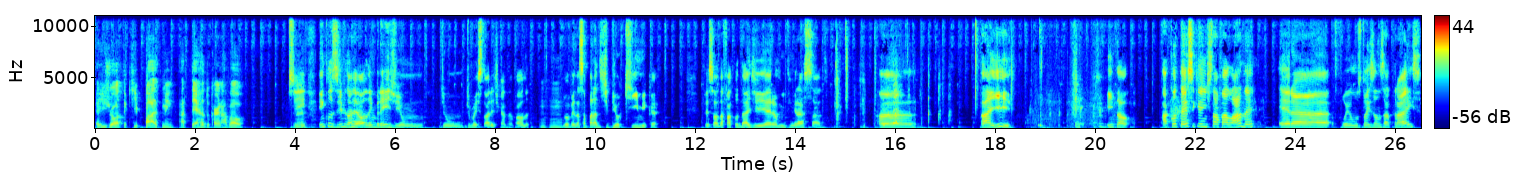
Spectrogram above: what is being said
RJ que, pasmem, a terra do carnaval. Sim. Inclusive, na real, eu lembrei de um. De, um, de uma história de carnaval, né? Uhum. Envolvendo essa parada de bioquímica. O pessoal da faculdade era muito engraçado. Ah, aí. Então, acontece que a gente tava lá, né? Era. Foi uns dois anos atrás.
